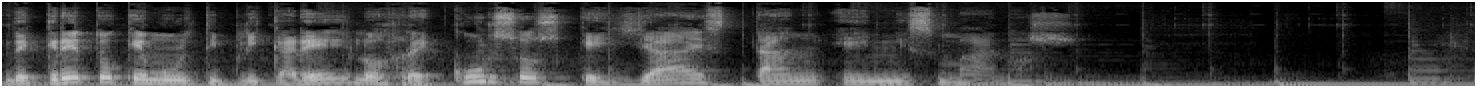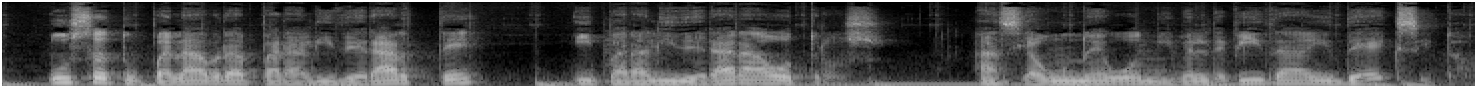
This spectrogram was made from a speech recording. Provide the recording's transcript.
Decreto que multiplicaré los recursos que ya están en mis manos. Usa tu palabra para liderarte y para liderar a otros hacia un nuevo nivel de vida y de éxito.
